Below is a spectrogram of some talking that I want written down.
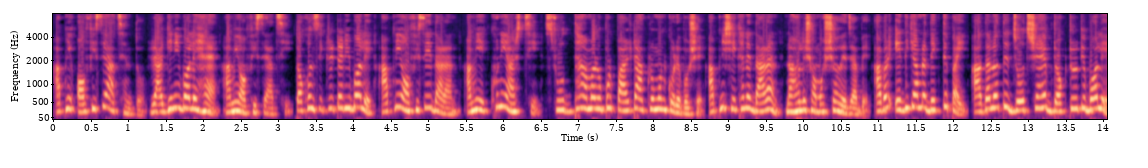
আপনি অফিসে আছেন তো? রাগিনী বলে হ্যাঁ আমি অফিসে আছি। তখন সেক্রেটারি বলে, আপনি অফিসেই দাঁড়ান। আমি এক্ষুনি আসছি। শ্রদ্ধা আমার উপর পাল্টা আক্রমণ করে বসে। আপনি সেখানে দাঁড়ান, না হলে সমস্যা হয়ে যাবে। আবার এদিকে আমরা দেখতে পাই, আদালতে জোৎ সাহেব ডক্টরকে বলে,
